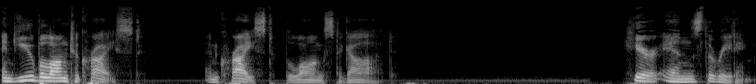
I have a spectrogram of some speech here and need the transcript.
and you belong to Christ, and Christ belongs to God. Here ends the reading.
